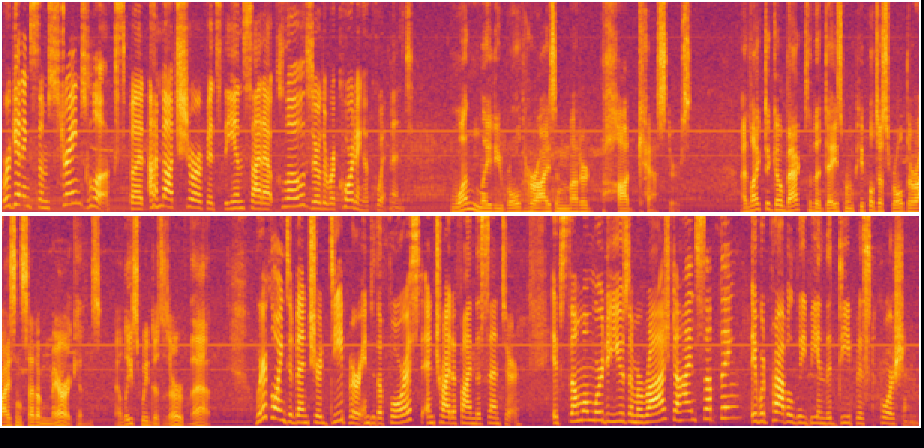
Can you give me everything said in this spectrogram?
We're getting some strange looks, but I'm not sure if it's the inside out clothes or the recording equipment. One lady rolled her eyes and muttered, Podcasters. I'd like to go back to the days when people just rolled their eyes and said Americans. At least we deserve that. We're going to venture deeper into the forest and try to find the center. If someone were to use a mirage to hide something, it would probably be in the deepest portion.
